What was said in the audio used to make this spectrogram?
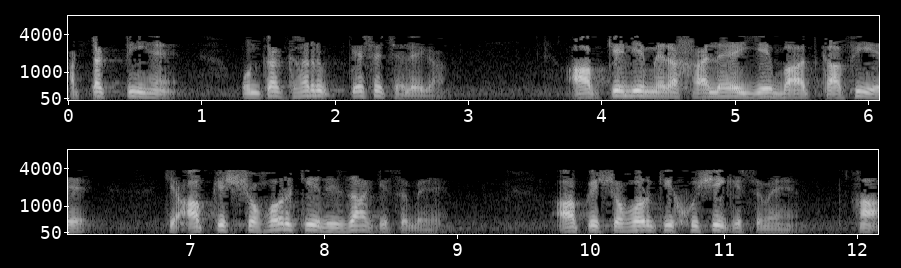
اٹکتی ہیں، ان کا گھر کیسے چلے گا؟ آپ کے لیے میرا خیال ہے یہ بات کافی ہے کہ آپ کے شوہر کی رضا کس میں ہے؟ آپ کے شوہر کی خوشی کس میں ہے؟ ہاں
